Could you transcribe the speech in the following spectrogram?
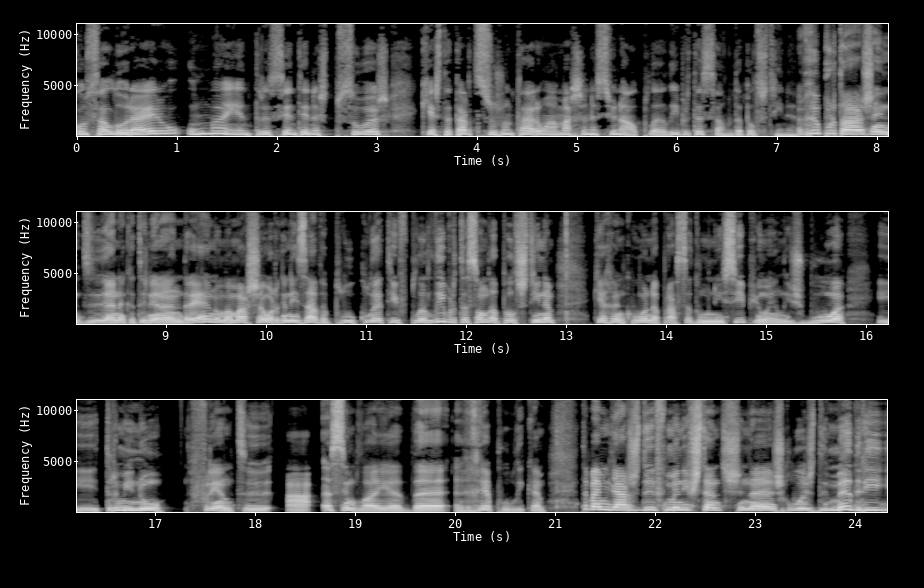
Gonçalo Loureiro, uma entre centenas de pessoas que esta tarde se juntaram à Marcha Nacional pela Libertação da Palestina. Reportagem de Ana Catarina André, numa marcha organizada pelo Coletivo pela Libertação da Palestina, que arrancou na Praça do Município, em Lisboa, e terminou frente à Assembleia da República. Também milhares de manifestantes nas ruas de Madrid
